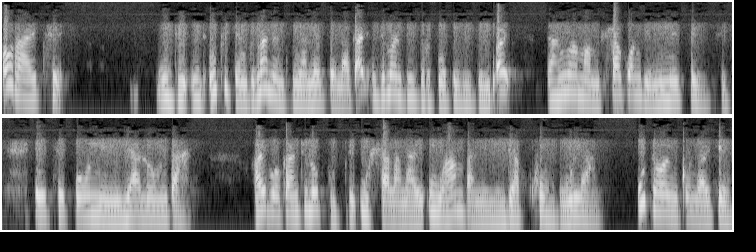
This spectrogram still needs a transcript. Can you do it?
Allright uthi ke ndimane ndinyamezela kayi ndimane ndiziripoti ezi zinto. Ayi ndancama mhla kwangena imeseji ethi efowunini yalo mntana. Hayi bo kanti lo bhuti uhlala naye uhamba nini? Ndiyakukhumbula uthi hayi ndiqondayo ke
